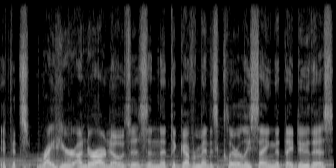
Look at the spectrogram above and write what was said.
if it's right here under our noses, and that the government is clearly saying that they do this,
